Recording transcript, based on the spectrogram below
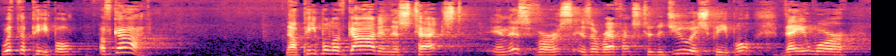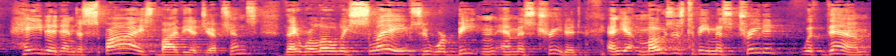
with the people of God. Now, people of God in this text in this verse is a reference to the Jewish people. They were hated and despised by the Egyptians. They were lowly slaves who were beaten and mistreated. And yet, Moses to be mistreated with them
